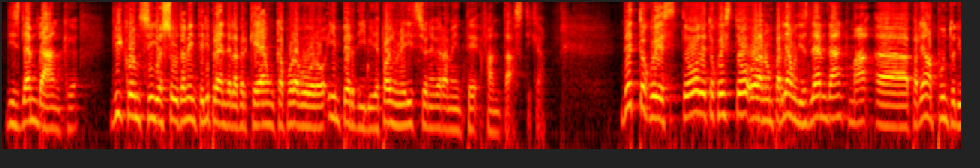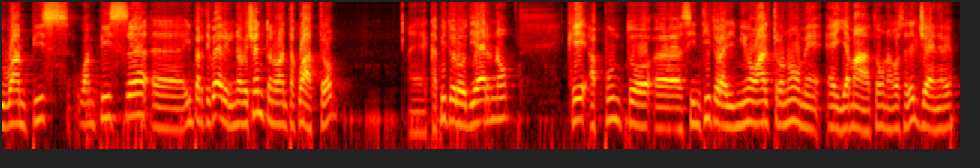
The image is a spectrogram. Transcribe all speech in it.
di Slam Dunk, vi consiglio assolutamente di prenderla perché è un capolavoro imperdibile, poi in un'edizione veramente fantastica. Detto questo, detto questo, ora non parliamo di Slam Dunk, ma uh, parliamo appunto di One Piece. One Piece, uh, in particolare il 994, eh, capitolo odierno, che appunto uh, si intitola Il mio altro nome è Yamato, una cosa del genere,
